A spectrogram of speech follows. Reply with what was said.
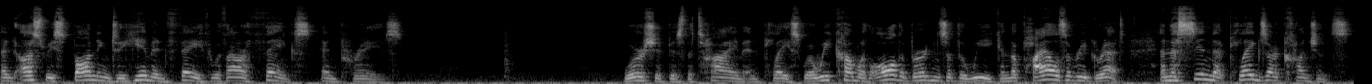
and us responding to Him in faith with our thanks and praise. Worship is the time and place where we come with all the burdens of the week and the piles of regret and the sin that plagues our conscience.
